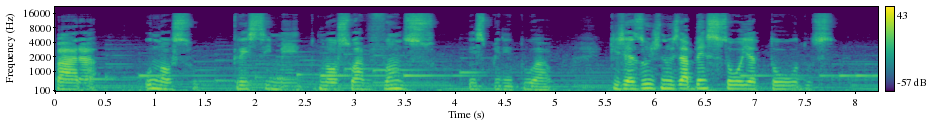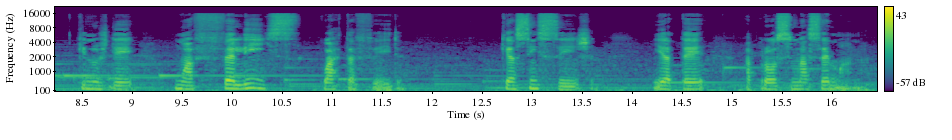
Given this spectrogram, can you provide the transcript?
para o nosso crescimento, nosso avanço espiritual. Que Jesus nos abençoe a todos, que nos dê uma feliz quarta-feira. Que assim seja. E até a próxima semana.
